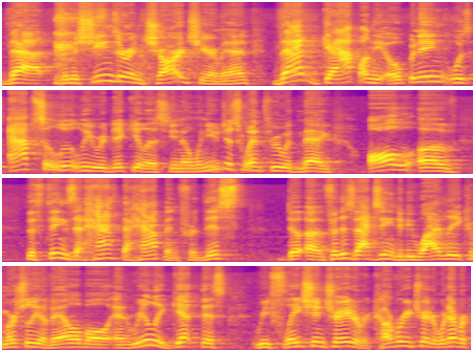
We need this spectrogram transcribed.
that the machines are in charge here, man. That gap on the opening was absolutely ridiculous. You know, when you just went through with Meg all of the things that have to happen for this, uh, for this vaccine to be widely commercially available and really get this reflation trade or recovery trade or whatever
